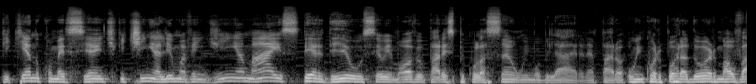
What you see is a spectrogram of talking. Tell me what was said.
pequeno comerciante que tinha ali uma vendinha, mas perdeu o seu imóvel para a especulação imobiliária, né, para o incorporador malvado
